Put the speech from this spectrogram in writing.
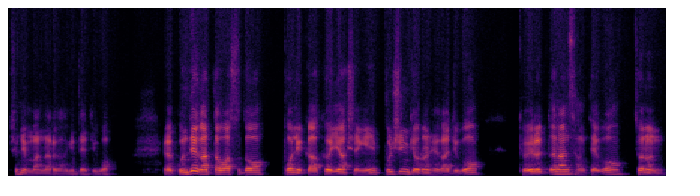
주님 만나러 가게 되지고 군대 갔다 왔어도 보니까 그 이학생이 불신 결혼해가지고 교회를 떠난 상태고 저는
